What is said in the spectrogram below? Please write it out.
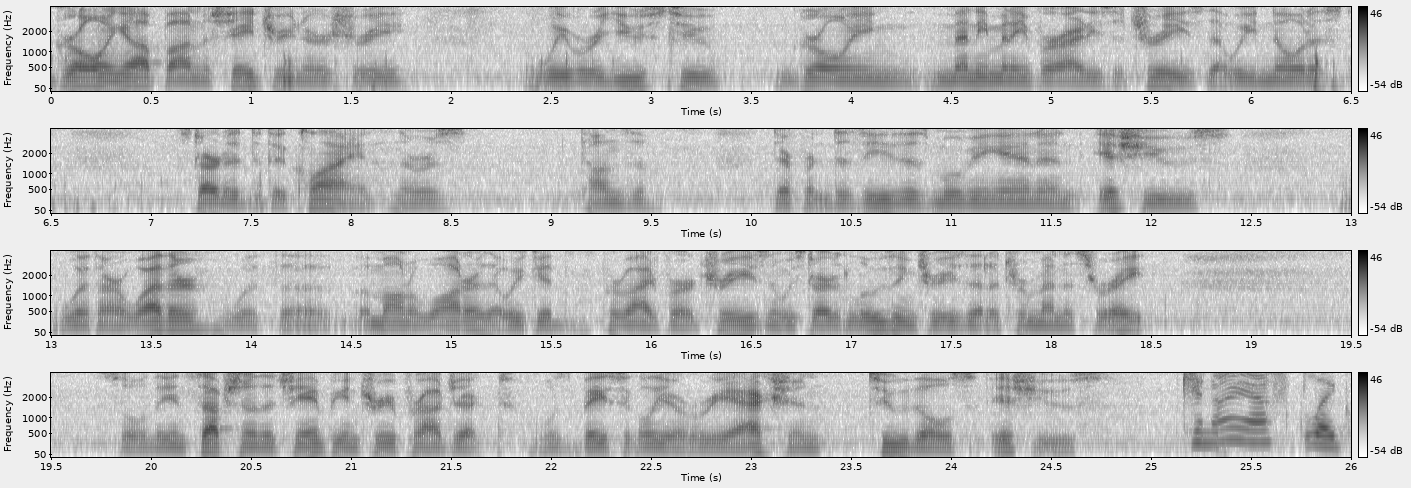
Growing up on the shade tree nursery, we were used to growing many, many varieties of trees that we noticed started to decline. There was tons of different diseases moving in and issues with our weather, with the amount of water that we could provide for our trees, and we started losing trees at a tremendous rate. So the inception of the Champion Tree Project was basically a reaction to those issues. Can I ask, like,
